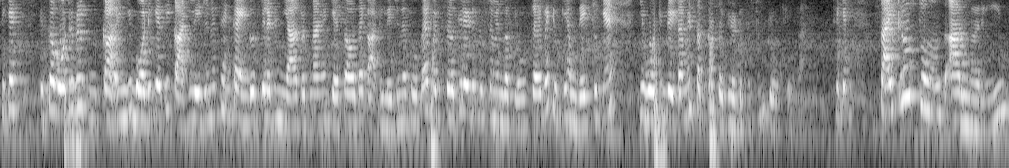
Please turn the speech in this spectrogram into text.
ठीक है? इसका वॉटरबिल इनकी बॉडी कैसी? कार्टिलेजनस है। इनका एंडोस्केलेटन याद रखना है, कैसा होता है? कार्टिलेजनस होता है। बट सर्कुलेटरी सिस्टम इनका क्लोज टाइप है, क्योंकि हम देख चुके हैं कि वोटिब्रेटा में सबका सर्कुलेटरी सिस्टम क्लोज होता है। ठीक है? साइक्लोस्टोम्स आर मरीन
